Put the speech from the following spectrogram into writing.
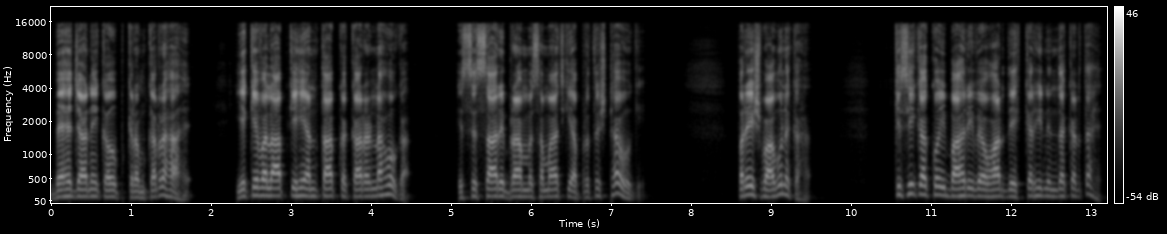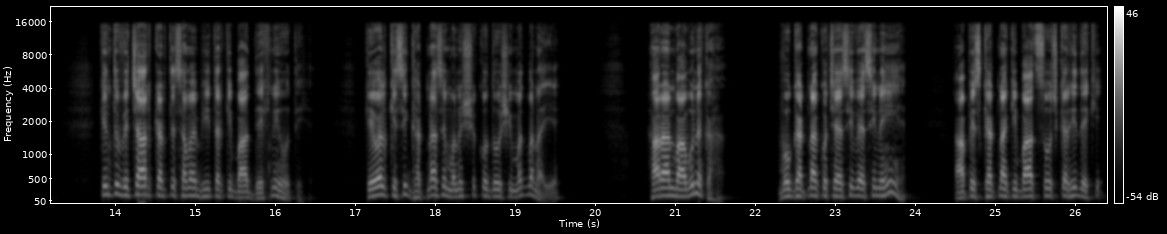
बह जाने का उपक्रम कर रहा है। ये केवल आपके ही अनुताप का कारण न होगा, इससे सारे ब्राह्म समाज की अप्रतिष्ठा होगी। परेश बाबू ने कहा, किसी का कोई बाहरी व्यवहार देखकर ही निंदा करता है, किंतु विचार करते समय भीतर की बात देखनी होती है। केवल किसी घटना से मनुष्य को दोषी मत बनाइए। हारान बाबू ने कहा, वो घटना कुछ ऐसी वैसी नहीं है। आप इस घटना की बात सोचकर ही देखिए।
